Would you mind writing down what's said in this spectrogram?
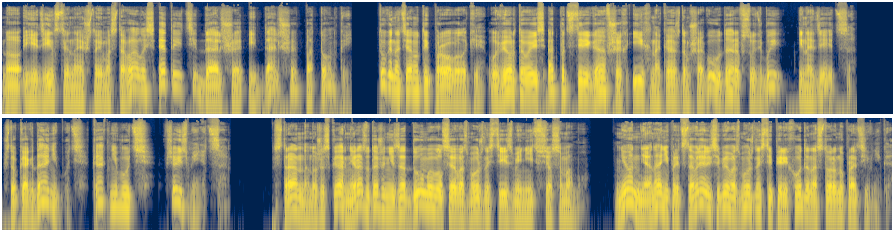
но единственное, что им оставалось, это идти дальше и дальше по тонкой, туго натянутой проволоке, увертываясь от подстерегавших их на каждом шагу ударов судьбы и надеяться, что когда-нибудь, как-нибудь все изменится. Странно, но Жескар ни разу даже не задумывался о возможности изменить все самому. Ни он, ни она не представляли себе возможности перехода на сторону противника.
